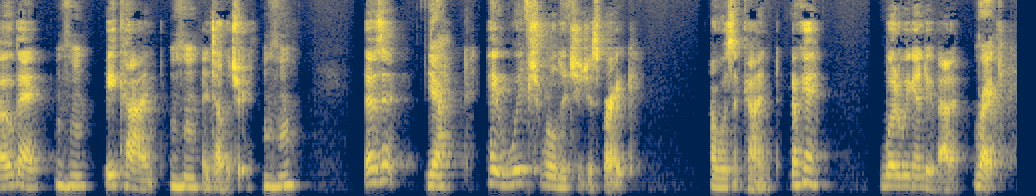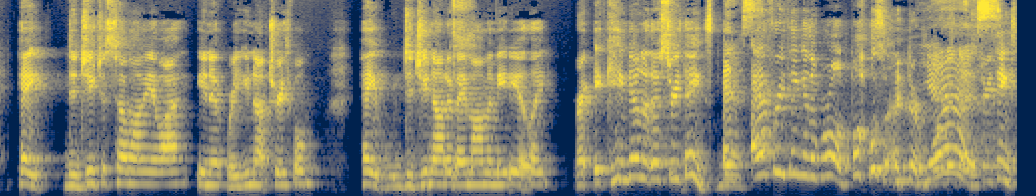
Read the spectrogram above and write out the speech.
Obey, hmm be kind, hmm and tell the truth. hmm That was it. Yeah. Hey, which rule did you just break? I wasn't kind. Okay. What are we going to do about it? Right. Hey, did you just tell mommy a lie? You know, were you not truthful? Hey, did you not obey mom immediately? Right. It came down to those three things. Yes. And everything in the world falls under one of those three things.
